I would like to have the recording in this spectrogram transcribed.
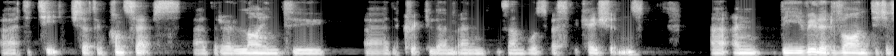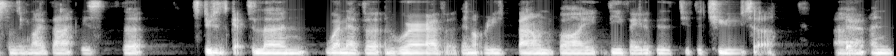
uh, to teach certain concepts uh, that are aligned to uh, the curriculum and exam board specifications. Uh, and the real advantage of something like that is that students get to learn whenever and wherever. They're not really bound by the availability of the tutor. Um, yeah. And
